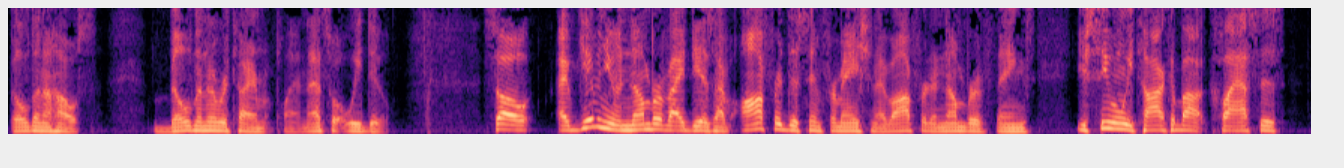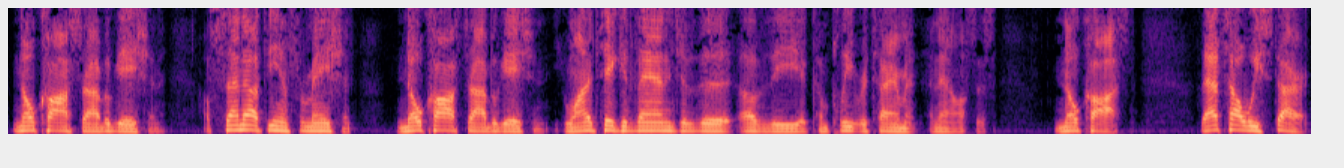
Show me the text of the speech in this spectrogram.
building a house, building a retirement plan. That's what we do. So I've given you a number of ideas. I've offered this information. I've offered a number of things. You see, when we talk about classes, no cost or obligation. I'll send out the information. No cost or obligation. You want to take advantage of the of the complete retirement analysis. No cost. That's how we start.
